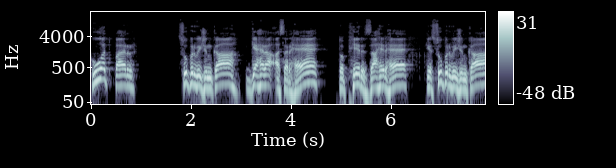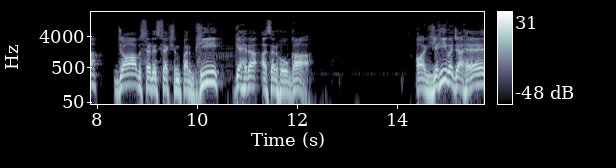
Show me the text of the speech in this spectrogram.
قوت پر سپرویژن کا گہرا اثر ہے تو پھر ظاہر ہے کہ سپرویژن کا جاب سیٹسفیکشن پر بھی گہرا اثر ہوگا اور یہی وجہ ہے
